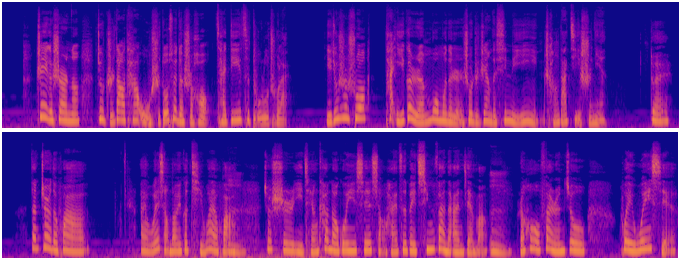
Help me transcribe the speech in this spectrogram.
这个事儿呢，就直到他五十多岁的时候才第一次吐露出来。也就是说，他一个人默默的忍受着这样的心理阴影长达几十年。对。但这儿的话，哎，我也想到一个题外话。嗯就是以前看到过一些小孩子被侵犯的案件嘛，嗯然后犯人就会威胁，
